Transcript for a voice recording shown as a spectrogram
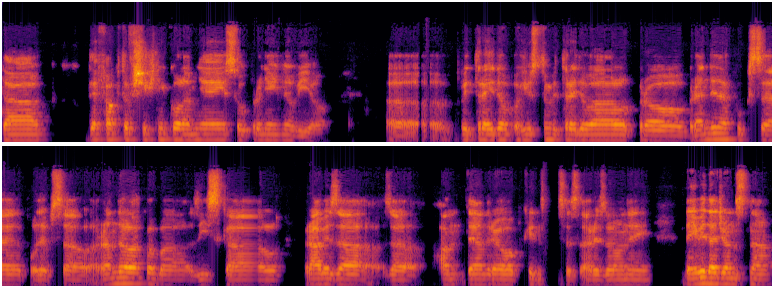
tak de facto všichni kolem něj jsou pro něj noví. Jo. Uh, Houston vytradoval pro Brandina Cookse, podepsal Randall Coba, získal právě za, za DeAndre Hopkins z Arizony, Davida Johnsona,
